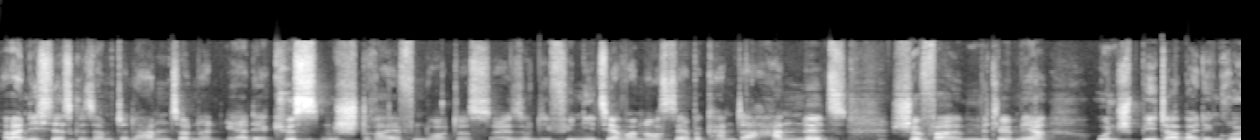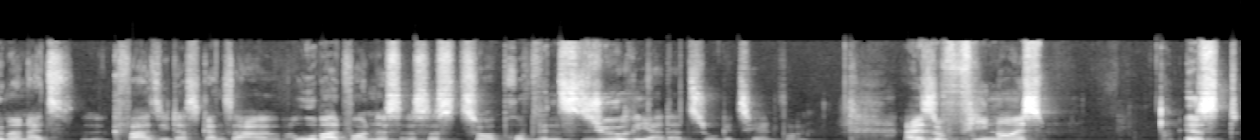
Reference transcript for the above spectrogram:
aber nicht das gesamte Land, sondern eher der Küstenstreifen dort ist. Also die Phönizier waren auch sehr bekannte Handelsschiffer im Mittelmeer und später bei den Römern, als quasi das Ganze erobert worden ist, ist es zur Provinz Syria dazu gezählt worden. Also Phinois ist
